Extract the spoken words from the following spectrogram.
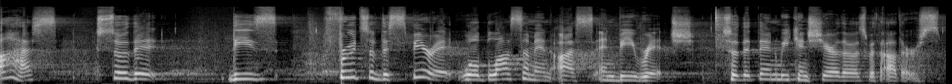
us so that these fruits of the Spirit will blossom in us and be rich, so that then we can share those with others.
